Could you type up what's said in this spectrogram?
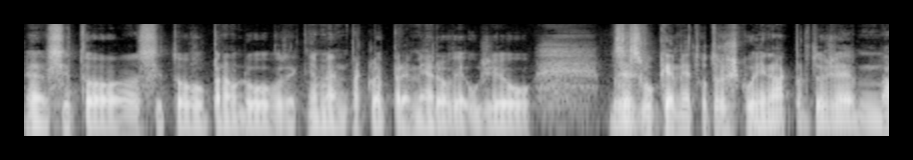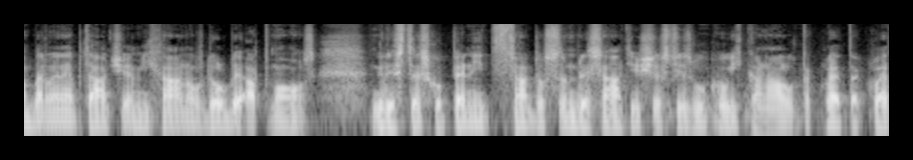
eh, si to, si to opravdu, řekněme, takhle premiérově užiju. Se zvukem je to trošku jinak, protože nabarvené ptáče je mícháno v dolbě Atmos, kdy jste schopený třeba do 76 zvukových kanálů. Takhle, takhle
